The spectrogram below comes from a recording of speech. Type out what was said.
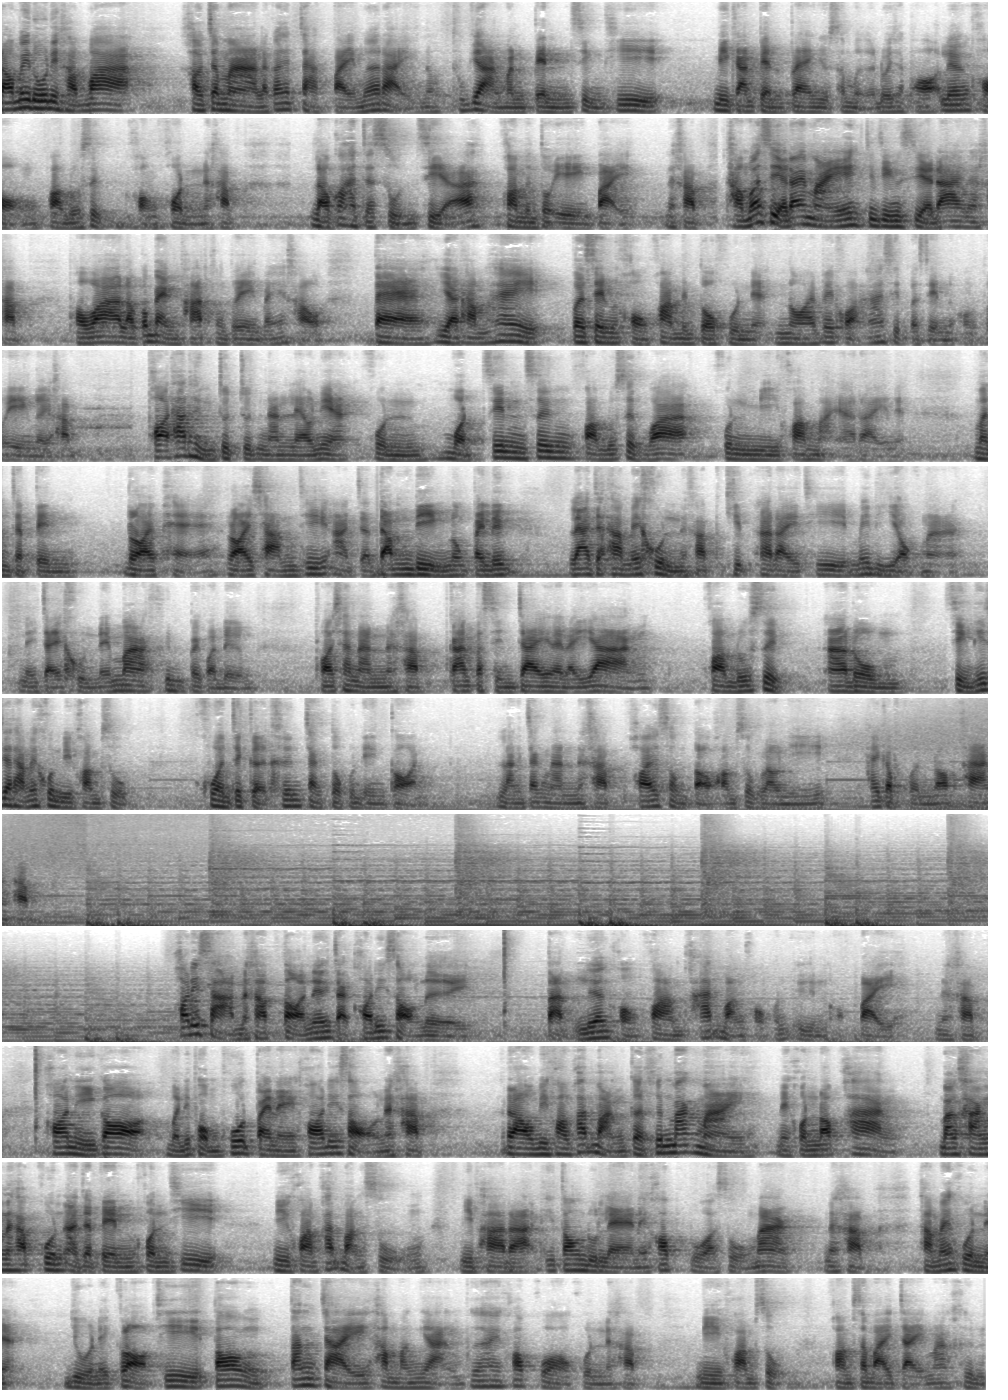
เราไม่รู้นี่ครับว่าเขาจะมาแล้วก็จะจากไปเมื่อไหร่เนาะทุกอย่างมันเป็นสิ่งที่มีการเปลี่ยนแปลงอยู่เสมอ โดยเฉพาะเรื่องของความรู้สึกของคนนะครับ เราก็อาจจะสูญเสียความเป็นตัวเองไปนะครับถามว่าเสียได้ไหมจริง ๆ เสียได้นะครับ เพราะว่าเราก็แบ่งพาร์ทของตัวเองไปให้เขา แต่อย่าทำให้เปอร์เซ็นต์ของความเป็นตัวคุณเนี่ยน้อยไปกว่า 50%ของตัวเองเลยครับ เพราะถ้าถึงจุดจุดนั้นแล้วเนี่ยคุณหมดสิ้นซึ่งความรู้สึกว่าคุณมีความหมายอะไรเนี่ยมันจะเป็นรอยแผลรอยช้ำที่อาจจะดำดิ่งลงไปลึก และอาจจะทำให้คุณนะครับคิดอะไรที่ไม่ดีออกมาในใจคุณได้มากขึ้นไปกว่าเดิม เพราะฉะนั้นนะครับการตัดสินใจหลาย ๆ อย่าง ความรู้สึกอารมณ์ สิ่งที่จะทำให้คุณมีความสุข ควรจะเกิดขึ้นจากตัวคุณเองก่อน หลังจากนั้นนะครับค่อยส่งต่อความสุขเหล่านี้ให้กับคนรอบข้างครับ ข้อที่3นะครับต่อเนื่องจากข้อที่ 2 เลย ตัดเรื่องของความคาดหวังของคนอื่นออกไปนะครับ ข้อนี้ก็เหมือนที่ผมพูดไปในข้อที่2นะครับเรามีความคาดหวังเกิดขึ้นมากมายในคนรอบข้าง บางครั้งนะครับ คุณอาจจะเป็นคนที่มีความคาดหวังสูง มีภาระที่ต้องดูแลในครอบครัวสูงมากนะครับทำให้คุณเนี่ยอยู่ในกรอบที่ต้องตั้งใจทำบางอย่างเพื่อให้ครอบครัวของคุณนะครับ มีความสุขความสบายใจมากขึ้น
